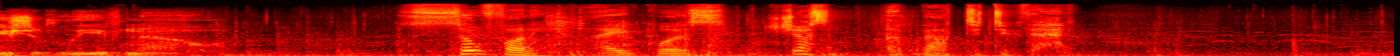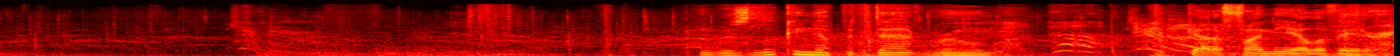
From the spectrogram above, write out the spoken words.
You should leave now. So funny. I was just about to do that. He was looking up at that room. Gotta find the elevator.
